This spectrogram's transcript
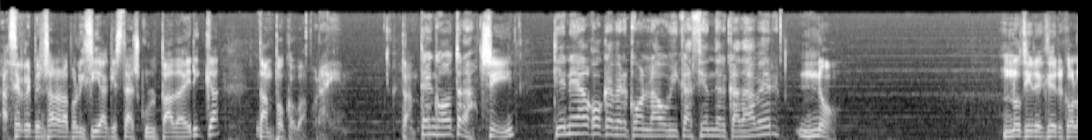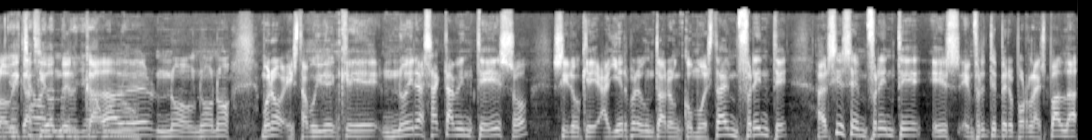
hacerle pensar a la policía que está esculpada Erika, tampoco va por ahí. Tampoco. Tengo otra. Sí, ¿Tiene algo que ver con la ubicación del cadáver? no. No tiene que ver con la ubicación del cadáver, no, no, no. Bueno, está muy bien que no era exactamente eso, sino que ayer preguntaron cómo está enfrente, a ver si ese enfrente es enfrente pero por la espalda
